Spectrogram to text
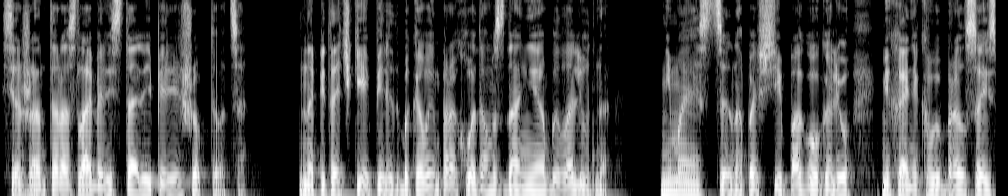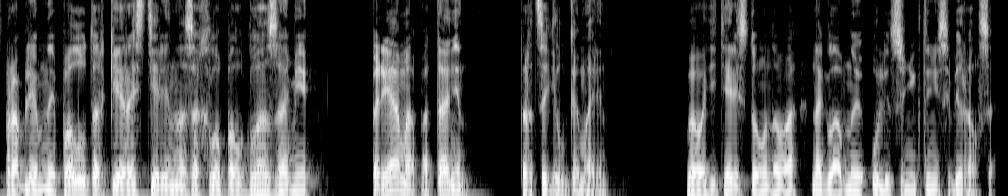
сержанты расслабились, стали перешептываться. На пятачке перед боковым проходом в здание было людно. Немая сцена, почти по Гоголю. Механик выбрался из проблемной полуторки и растерянно захлопал глазами. «Прямо, Потанин?» – процедил Гамарин. Выводить арестованного на главную улицу никто не собирался.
